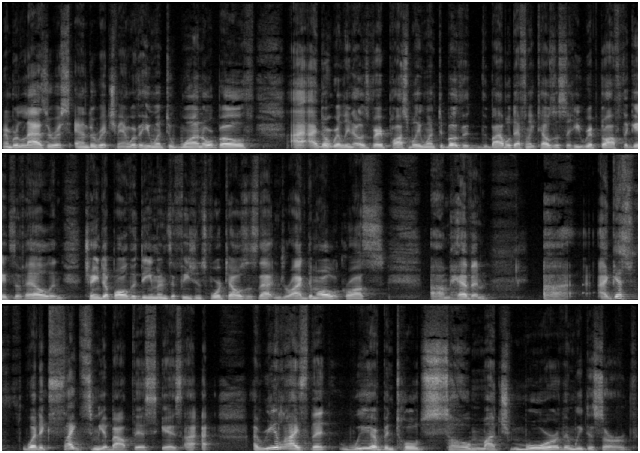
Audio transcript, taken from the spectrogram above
Remember Lazarus and the rich man, whether he went to one or both. I, I don't really know. It's very possible he went to both. The, the, Bible definitely tells us that he ripped off the gates of hell and chained up all the demons. Ephesians 4 tells us that and dragged them all across um, heaven. Uh, I guess what excites me about this is I, I, I realize that we have been told so much more than we deserve.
